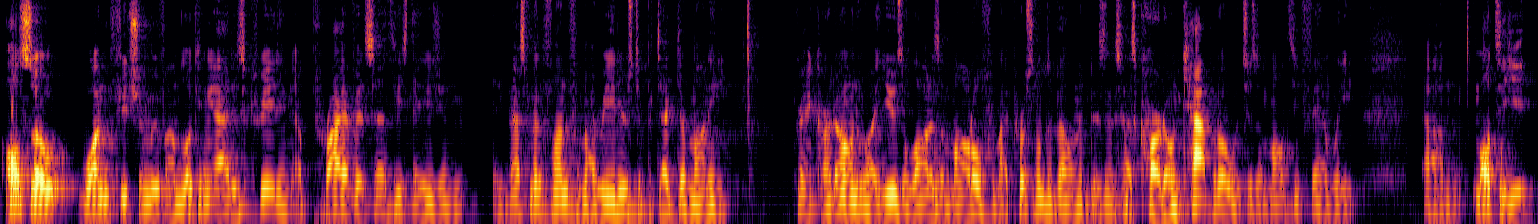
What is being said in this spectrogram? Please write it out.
Also, one future move I'm looking at is creating a private Southeast Asian investment fund for my readers to protect their money Grant Cardone, who I use a lot as a model for my personal development business, has Cardone Capital, which is a multifamily um, multi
